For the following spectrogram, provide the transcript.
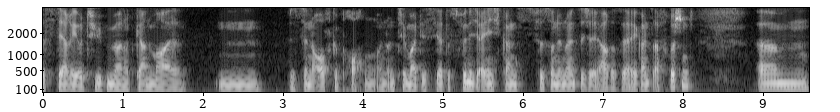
Stereotypen werden dort gern mal mh, bisschen aufgebrochen und, und thematisiert. Das finde ich eigentlich ganz für so eine 90er-Jahre-Serie ganz erfrischend. Ähm,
